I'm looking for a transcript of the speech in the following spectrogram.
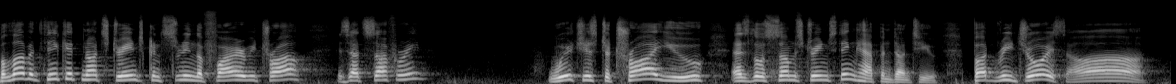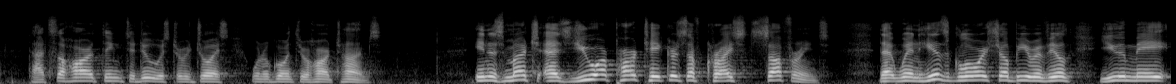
Beloved, think it not strange concerning the fiery trial. Is that suffering? Which is to try you as though some strange thing happened unto you. But rejoice. Ah, that's the hard thing to do, is to rejoice when we're going through hard times. Inasmuch as you are partakers of Christ's sufferings that when his glory shall be revealed, you may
